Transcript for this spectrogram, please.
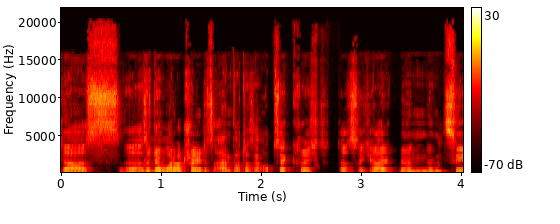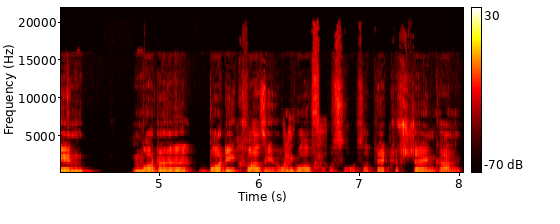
Das, äh, also der Warlord Trade ist einfach, dass er Obsec kriegt, dass ich halt einen, einen 10 Model Body quasi irgendwo auf, aufs, aufs Objective stellen kann.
